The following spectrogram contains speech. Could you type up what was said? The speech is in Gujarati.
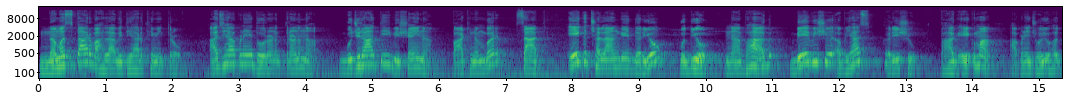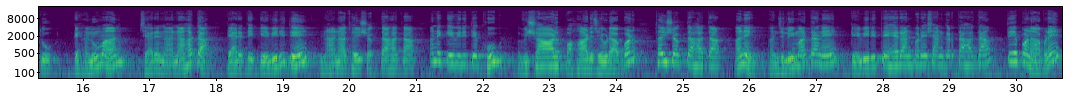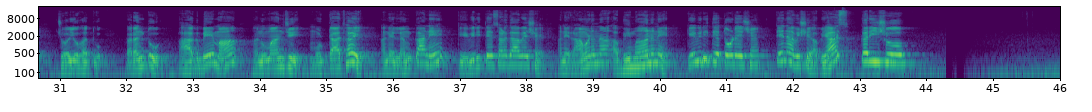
નમસ્કાર વહાલા વિદ્યાર્થી મિત્રો. આજે આપણે ધોરણ ત્રણના ગુજરાતી વિષયના પાઠ નંબર સાત, એક છલાંગે દરિયો કૂદ્યો. ના ભાગ બે વિશે અભ્યાસ કરીશું. ભાગ એકમાં આપણે જોયું હતું કે હનુમાન જ્યારે નાના હતા ત્યારે તે કેવી રીતે નાના થઈ શકતા હતા અને કેવી રીતે ખૂબ વિશાળ પહાડ જેવડા પણ થઈ શકતા હતા અને અંજલિ માતાને કેવી રીતે હેરાન પરેશાન કરતા હતા તે પણ આપણે જોયું હતું. પરંતુ ભાગ બેમાં હનુમાનજી મોટા થઈ અને લંકાને કેવી રીતે સળગાવે છે અને રાવણના અભિમાનને કેવી રીતે તોડે છે તેના વિશે અભ્યાસ કરીશું.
